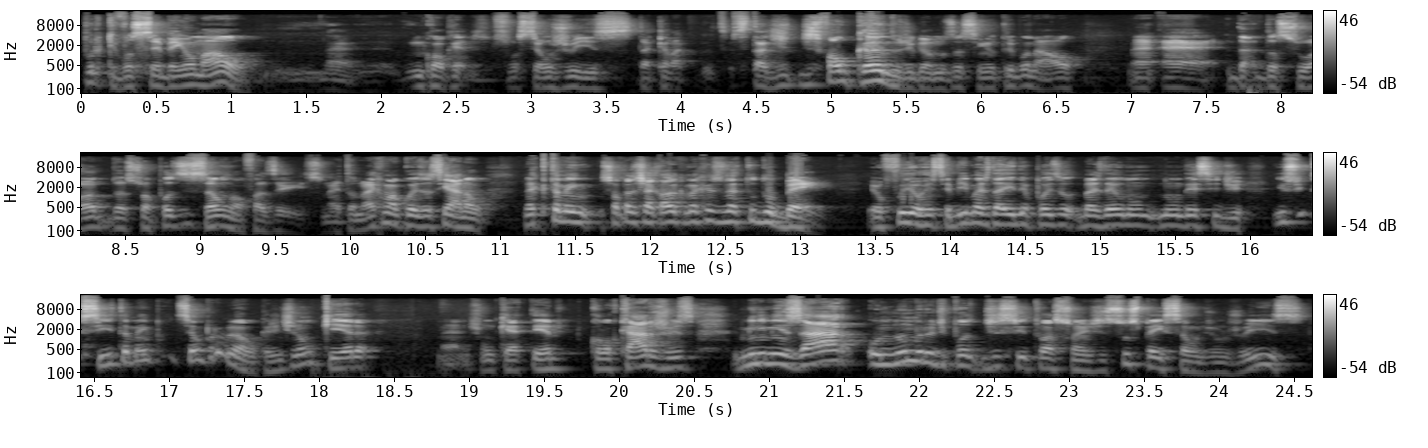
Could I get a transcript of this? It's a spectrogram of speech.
Porque você, bem ou mal, né, em qualquer. Se você é um juiz daquela. Você está desfalcando, digamos assim, o tribunal né, é, da, da, sua, da sua posição ao fazer isso. Né? Então não é que uma coisa assim, ah, não. Não é que também. Só para deixar claro como é que isso não é tudo bem. Eu fui, eu recebi, mas daí depois eu, mas daí eu não, não decidi. Isso em si também pode ser um problema, que a gente não queira né? A gente não quer ter, colocar juiz, minimizar o número de, de situações de suspeição de um juiz.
